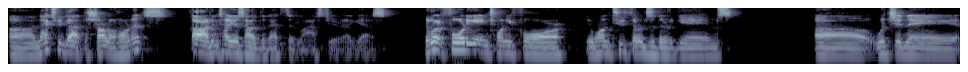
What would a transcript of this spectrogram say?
Uh, next, we got the Charlotte Hornets. Oh, I didn't tell you how the Nets did last year, I guess. They went 48 and 24. They won two thirds of their games, uh, which in a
